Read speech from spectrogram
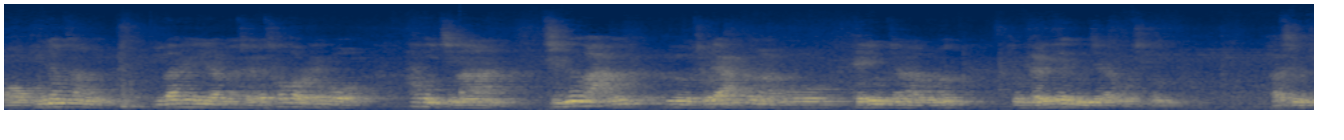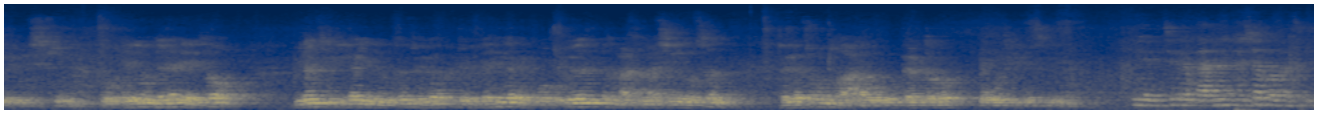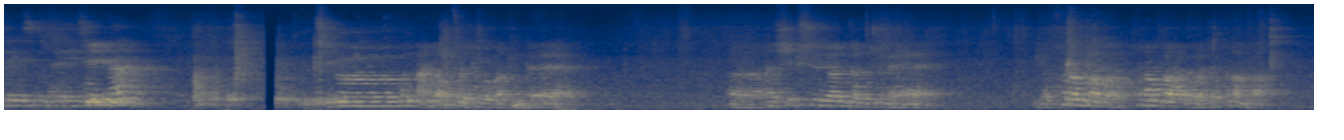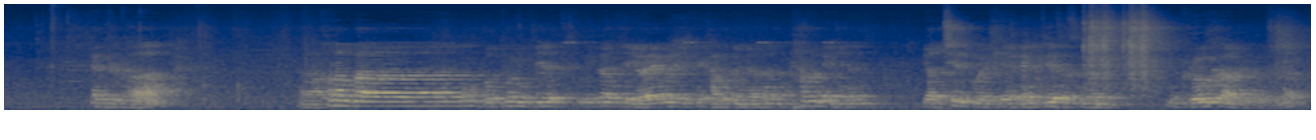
어, 공정상 위반 행위라면 저희가 처벌을 하고 하고 있지만 지금 안, 그 조례 안건하고 대리운전하고는 좀 별개의 문제라고 지금 말씀을 드리고 있습니다. 또 대리운전에 대해서 이런 제기가 있는 것은 저희가 그때그때 해결했고 의원님께서 말씀하시는 것은 저희가 조금 더 알아보고 별도로 보고 드리겠습니다. 예, 제가 나중에 다시 한번 말씀드리겠습니다. 예, 저희가 지금은 많이 없어진 것 같은데 어, 한 십수년 전쯤에 이제 허남바 허남바라고 하죠 허남바 렌트카 어, 허남바는 보통 이제 우리가 이제 여행을 이렇게 가고 그러면은 하루 내지는 며칠 뭐 이렇게 렌트해서 쓰는 그런 걸 알고 있거든요.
